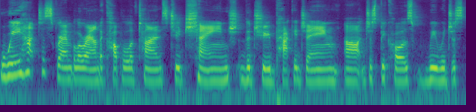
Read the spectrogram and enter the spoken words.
we had to scramble around a couple of times to change the tube packaging uh, just because we were just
